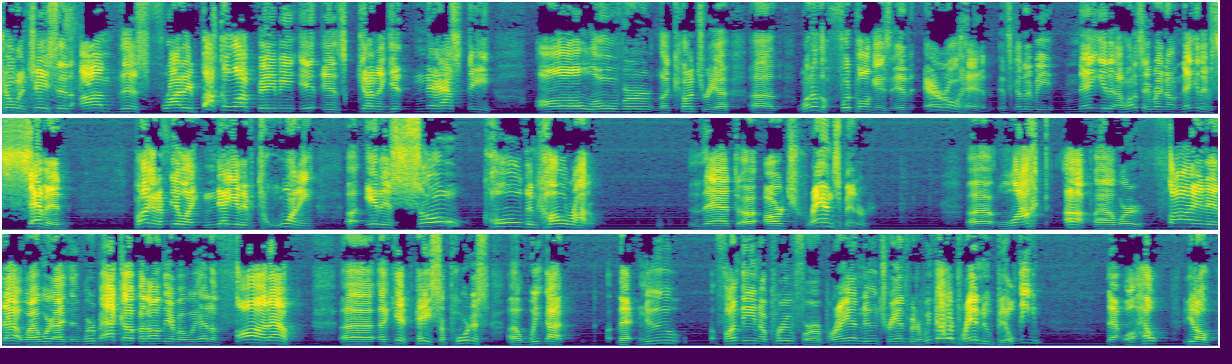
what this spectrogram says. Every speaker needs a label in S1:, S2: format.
S1: Joe and Jason on this Friday. Buckle up, baby. It is gonna get nasty all over the country. Uh, uh, one of the football games in Arrowhead. It's gonna be negative. I want to say right now negative seven. Probably gonna feel like negative twenty. Uh, it is so cold in Colorado that uh, our transmitter uh, locked up. Uh, we're thawing it out. Well, we're I, we're back up and on there, but we had to thaw it out uh, again. Hey, support us. Uh, we've got that new funding approved for a brand new transmitter. We've got a brand new building that will help. You know.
